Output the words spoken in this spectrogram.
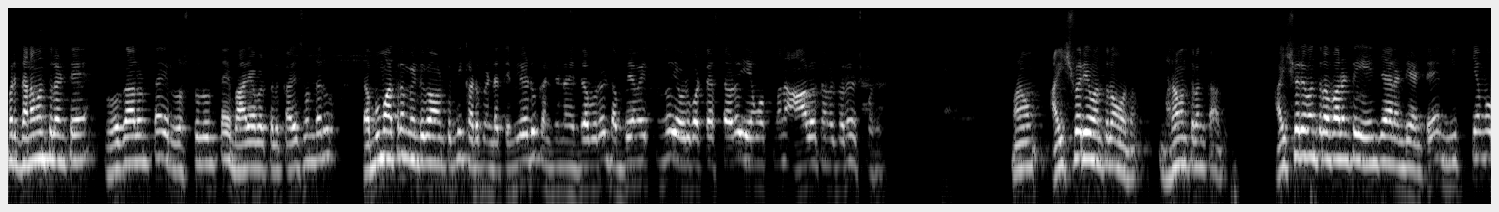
మరి ధనవంతులు అంటే రోగాలు ఉంటాయి రొస్తులు ఉంటాయి భార్యాభర్తలు కలిసి ఉండరు డబ్బు మాత్రం మెండుగా ఉంటుంది కడుపు నిండా తినలేడు కంటి నిండా నిద్రపోలేడు డబ్బు ఏమవుతుందో ఎవడు కొట్టేస్తాడో ఏమవుతుందో ఆలోచనలతోనే వచ్చిపోతాడు మనం ఐశ్వర్యవంతులం అవుదాం ధనవంతులం కాదు. ఐశ్వర్యవంతులు అవ్వాలంటే ఏం చేయాలండి అంటే నిత్యము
